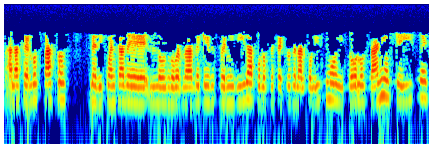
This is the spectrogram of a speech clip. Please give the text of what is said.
Al hacer los pasos me di cuenta de lo ingobernable que fue mi vida por los efectos del alcoholismo y todos los daños que hice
